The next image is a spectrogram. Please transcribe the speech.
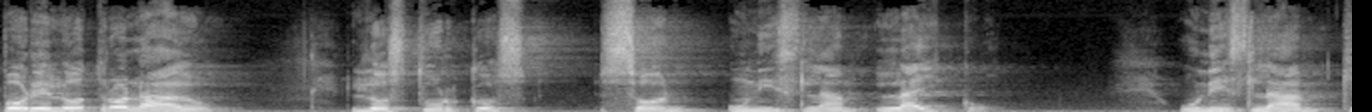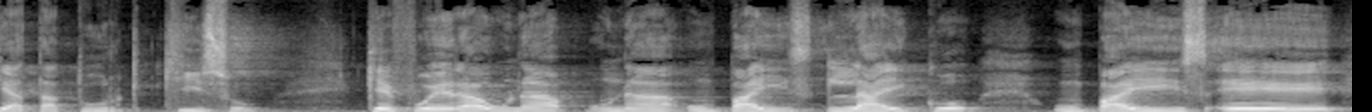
Por el otro lado, los turcos son un islam laico, un islam que Ataturk quiso que fuera una, una, un país laico, un país eh,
